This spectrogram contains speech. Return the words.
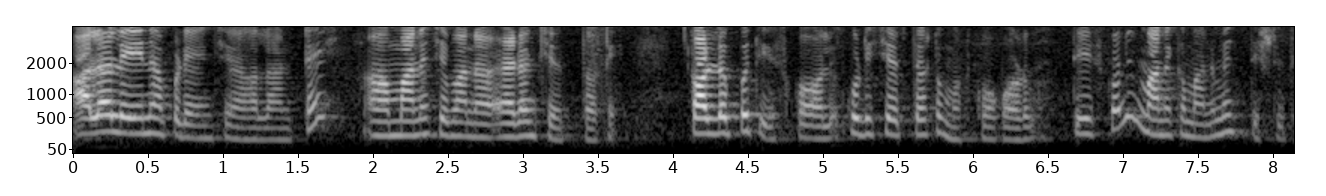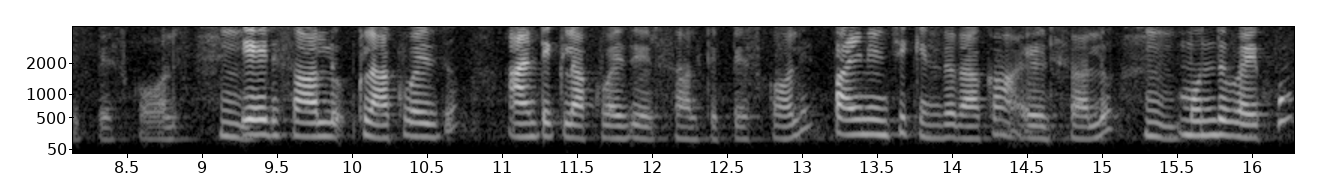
అలా లేనప్పుడు ఏం చేయాలంటే మన చే- మన ఎడం చేతితోటి కళ్ళొప్పు తీసుకోవాలి. కుడి చేతితో ముట్టుకోకూడదు. తీసుకొని మనకి మనమే దిష్టి తిప్పేసుకోవాలి. ఏడు సార్లు క్లాక్ వైజ్ యాంటీ క్లాక్ వైజ్ ఏడు సార్లు తిప్పేసుకోవాలి. పైనుంచి కింద దాకా ఏడు సార్లు. ముందు వైపు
